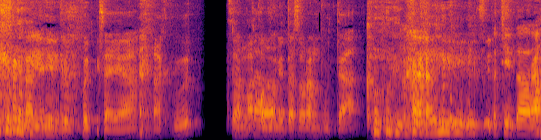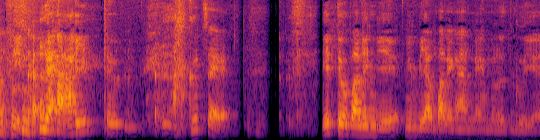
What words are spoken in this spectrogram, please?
Nanti digrebek saya. Takut sama kalau- komunitas orang buta Pecinta orang buta. nah itu takut saya itu paling Gi, mimpi yang paling aneh menurutku ya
